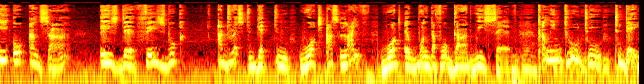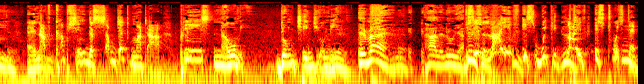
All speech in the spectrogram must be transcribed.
E.O. Ansah is the Facebook address to get to watch us live. What a wonderful God we serve. Coming through to today, and I've captioned the subject matter. Please, Naomi, don't change your name. Amen. Hallelujah. You see, life is wicked. Life is twisted.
